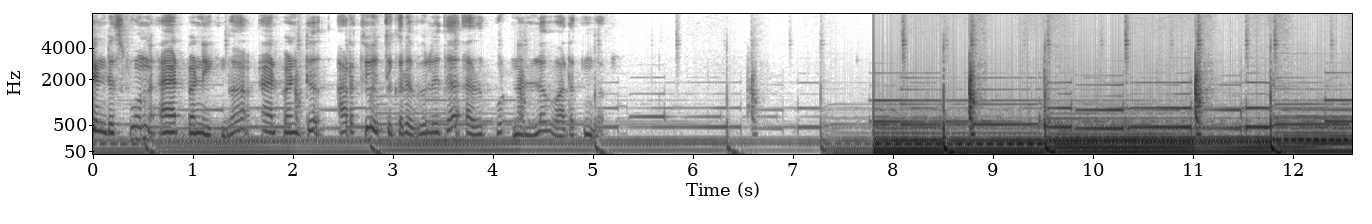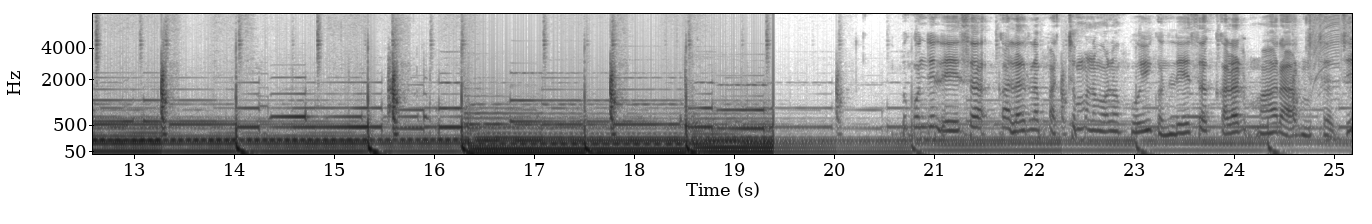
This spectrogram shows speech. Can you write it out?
ரெண்டு ஸ்பூன் ஆட் பண்ணிக்கோங்க. ஆட் பண்ணிட்டு அரைச்சி வச்சுக்கிற விழுதை அது போட்டு நல்லா வதக்குங்க. கொஞ்சம் லேசாக கலர்லாம் பச்சை மணமெல்லாம் போய் கொஞ்சம் லேசாக கலர் மாற ஆரம்பிச்சாச்சு.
